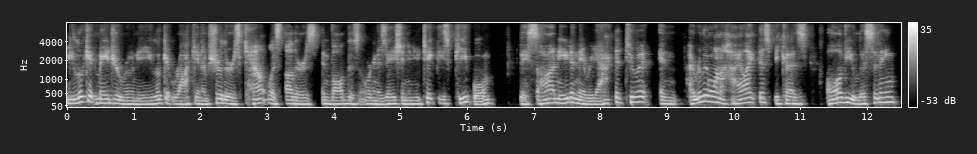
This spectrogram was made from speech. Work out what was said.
you look at Major Rooney, you look at Rocky, and I'm sure there's countless others involved in this organization, and you take these people, they saw a need and they reacted to it. And I really want to highlight this because all of you listening,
